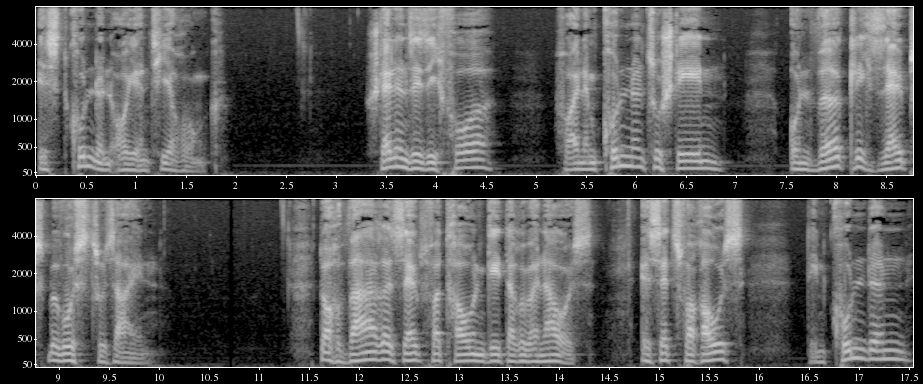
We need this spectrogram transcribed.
ist Kundenorientierung. Stellen Sie sich vor, vor einem Kunden zu stehen und wirklich selbstbewusst zu sein. Doch wahres Selbstvertrauen geht darüber hinaus. Es setzt voraus, den Kunden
